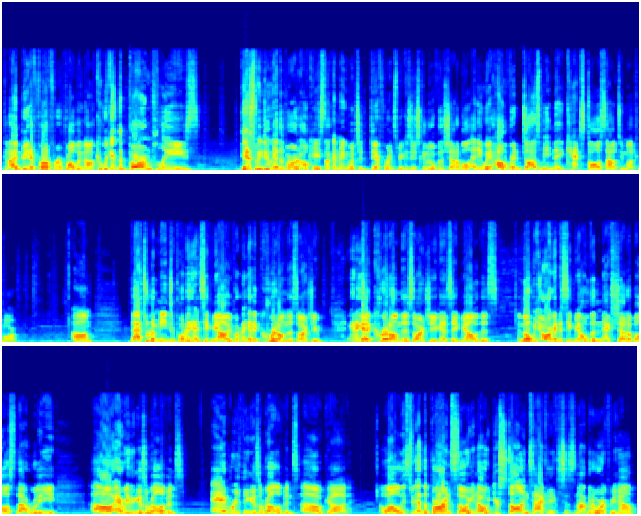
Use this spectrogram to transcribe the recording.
Can I beat it for a Furfrou? Probably not. Can we get the burn, please? Yes, we do get the burn. Okay, it's not gonna make much of a difference because he's just gonna go for the Shadow Ball anyway. However, it does mean that he can't stall us out too much more. Um, that's what it means. You're probably gonna take me out. You're probably gonna get a crit on this, aren't you? You're gonna get a crit on this, aren't you? You're gonna take me out with this. And no, but you are gonna take me out with the next Shadow Ball, so that really... Oh, everything is irrelevant. Everything is irrelevant. Oh, God. Oh, well, at least we got the burn, so, you know, your stalling tactics is not gonna work for you now.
